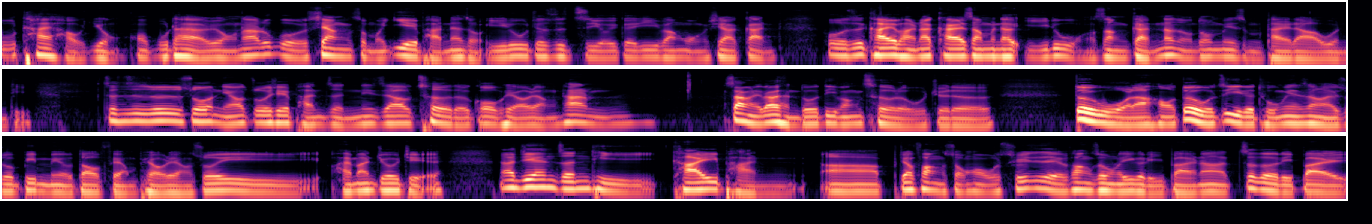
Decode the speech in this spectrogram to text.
不太好用哦，不太好用。那如果像什么夜盘那种，一路就是只有一个地方往下干，或者是开盘它开在上面，它一路往上干，那种都没什么太大的问题。甚至就是说你要做一些盘整，你只要测得够漂亮。它上礼拜很多地方测了，我觉得对我啦哈，对我自己的图面上来说，并没有到非常漂亮，所以还蛮纠结。那今天整体开盘啊比较放松哦，我其实也放松了一个礼拜。那这个礼拜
